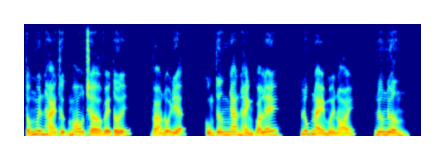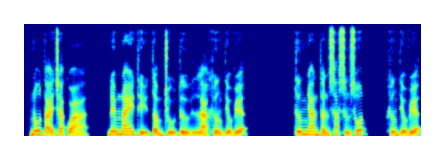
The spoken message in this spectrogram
Tống Nguyên Hải thực mau trở về tới, vào nội điện, cùng tương nhan hành quá lễ, lúc này mới nói, nương nương, nô tài tra qua, đêm nay thị tẩm chủ tử là Khương Tiểu Viện. Tương nhan thần sắc sửng sốt, Khương Tiểu Viện.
